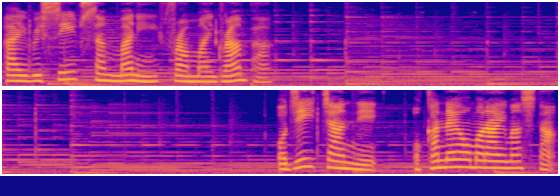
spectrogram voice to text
I received some money from my grandpa. おじいちゃんにお金をもらいました。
